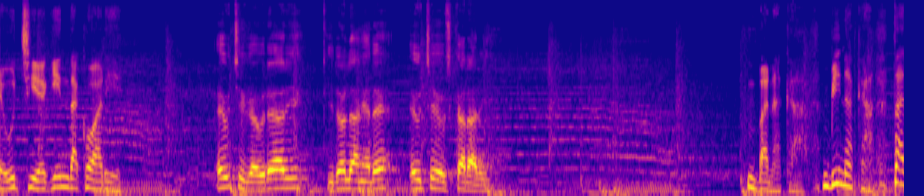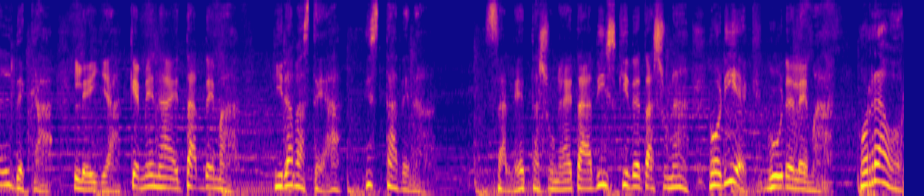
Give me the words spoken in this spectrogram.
eutxi egindakoari, Eutxi geureari, kirolean ere, eutxi euskarari. Banaka, binaka, taldeka, leia, kemena eta dema. Irabaztea, ez da dena. Zaletasuna eta adiskidetasuna, horiek gure lema. Horra hor,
